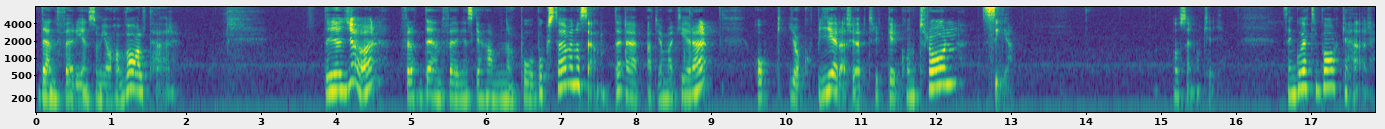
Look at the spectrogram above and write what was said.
den färgen som jag har valt här. Det jag gör för att den färgen ska hamna på bokstäverna sen, det är att jag markerar och jag kopierar. Så jag trycker Ctrl C. Och sen OK. Sen går jag tillbaka här.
